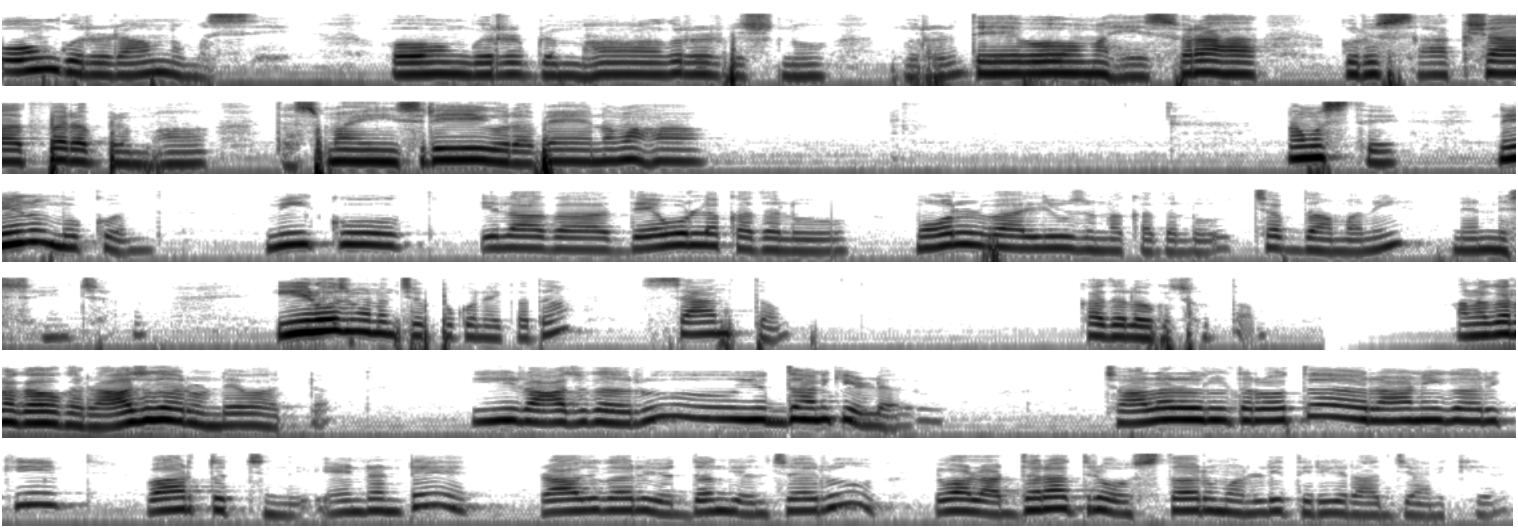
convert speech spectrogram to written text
ఓం గురురామ్ నమస్తే. ఓం గురుర్బ్రహ్మ గురుర్విష్ణు గురుర్దేవో మహేశ్వర గురు సాక్షాత్ పరబ్రహ్మ తస్మై శ్రీ గురవే నమ. నమస్తే నేను ముకుంద్. మీకు ఇలాగా దేవుళ్ళ కథలు మోరల్ వాల్యూస్ ఉన్న కథలు చెప్దామని నేను నిశ్చయించాను. ఈరోజు మనం చెప్పుకునే కథ శాంతం. కథలోకి చూద్దాం. అనగనగా ఒక రాజుగారు ఉండేవారట. ఈ రాజుగారు యుద్ధానికి వెళ్ళారు. చాలా రోజుల తర్వాత రాణి గారికి వార్త వచ్చింది ఏంటంటే రాజుగారు యుద్ధం గెలిచారు ఇవాళ అర్ధరాత్రి వస్తారు మళ్ళీ తిరిగి రాజ్యానికి అని.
